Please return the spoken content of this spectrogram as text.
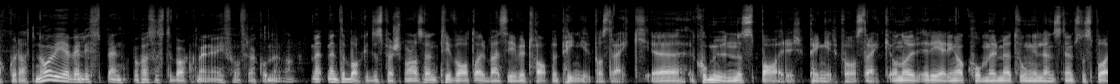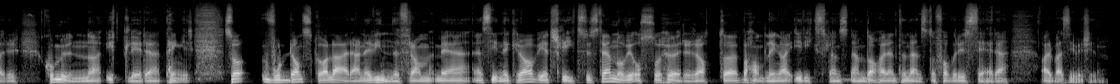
akkurat nå. Vi er veldig spent på hva slags tilbakemeldinger vi får fra kommunene. Men, men, tilbake til spørsmålet. altså En privat arbeidsgiver taper penger på streik. Eh, kommunene sparer penger på streik. Og når regjeringa kommer med tvungen lønnsnemnd, så sparer kommunene ytterligere penger. Så hvordan skal lærerne vinne fram med sine krav i et slikt system, når vi også hører at eh, behandlinga i Rikslønnsnemnda har en tendens til å favorisere arbeidsgiversiden?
